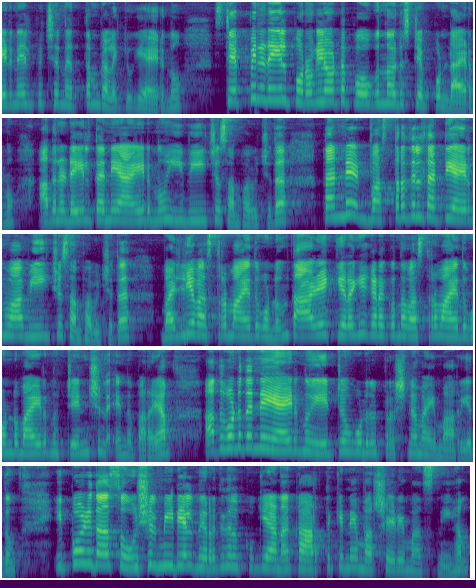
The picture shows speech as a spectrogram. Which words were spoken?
എഴുന്നേൽപ്പിച്ച് നൃത്തം കളിക്കുകയായിരുന്നു. സ്റ്റെപ്പിനിടയിൽ പുറകിലോട്ട് പോകുന്ന ഒരു സ്റ്റെപ്പ് ഉണ്ടായിരുന്നു. അതിനിടയിൽ തന്നെയായിരുന്നു ഈ വീഴ്ച സംഭവിച്ചത്. തന്റെ വസ്ത്രത്തിൽ തട്ടിയായിരുന്നു ആ വീഴ്ച സംഭവിച്ചത്. വലിയ വസ്ത്രമായതുകൊണ്ടും താഴേക്ക് ഇറങ്ങി കിടക്കുന്ന വസ്ത്രമായതുകൊണ്ടുമായിരുന്നു ടെൻഷൻ എന്ന് പറയാം. അതുകൊണ്ട് തന്നെയായിരുന്നു ഏറ്റവും കൂടുതൽ പ്രശ്നമായി മാറിയതും. ഇപ്പോഴിത് സോഷ്യൽ മീഡിയയിൽ നിറഞ്ഞു നിൽക്കുകയാണ് കാർത്തിക്കിന്റെയും വർഷയുടെയും സ്നേഹം.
